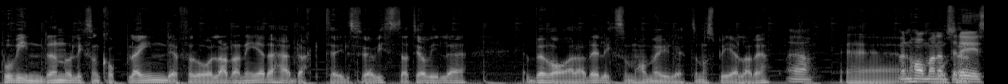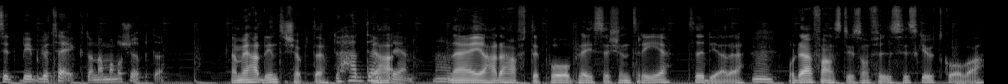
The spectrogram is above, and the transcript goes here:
på vinden och liksom koppla in det för att ladda ner det här DuckTales. För jag visste att jag ville bevara det, liksom ha möjligheten att spela det. Ja. Eh, Men har man inte sen- det i sitt bibliotek då när man har köpt det? Ja, men jag hade inte köpt det. Du hade Ja. inte? Nej. Nej, jag hade haft det på Playstation 3 tidigare. Mm. Och där fanns det ju som fysisk utgåva.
